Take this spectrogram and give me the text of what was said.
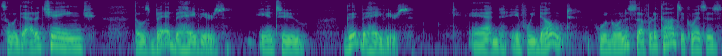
So we got to change those bad behaviors into good behaviors. And if we don't, we're going to suffer the consequences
